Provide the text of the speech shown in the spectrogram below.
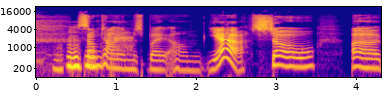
sometimes, but um yeah. So uh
